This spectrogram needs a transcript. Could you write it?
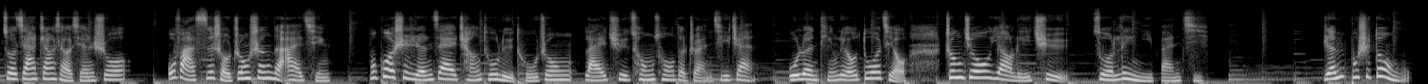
作家张小娴说：“无法厮守终生的爱情，不过是人在长途旅途中来去匆匆的转机站。”无论停留多久，终究要离去，坐另一班机。人不是动物，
